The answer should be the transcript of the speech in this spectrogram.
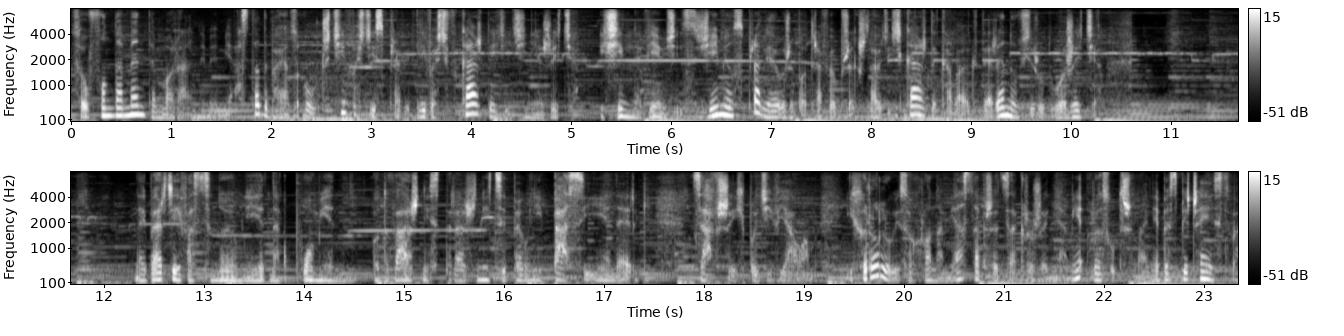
Są fundamentem moralnym miasta, dbając o uczciwość i sprawiedliwość w każdej dziedzinie życia. Ich silne więzi z ziemią sprawiają, że potrafią przekształcić każdy kawałek terenu w źródło życia. Najbardziej fascynują mnie jednak płomienni, odważni strażnicy pełni pasji i energii. Zawsze ich podziwiałam. Ich rolą jest ochrona miasta przed zagrożeniami oraz utrzymanie bezpieczeństwa.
